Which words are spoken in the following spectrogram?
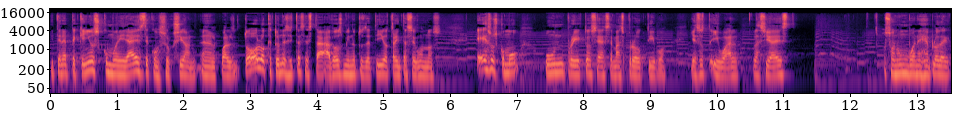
y tener pequeñas comunidades de construcción en el cual todo lo que tú necesitas está a dos minutos de ti o 30 segundos. Eso es como un proyecto se hace más productivo. Y eso igual, las ciudades son un buen ejemplo de,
